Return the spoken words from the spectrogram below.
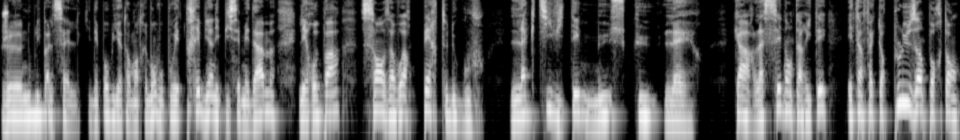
Je n'oublie pas le sel, qui n'est pas obligatoirement très bon. Vous pouvez très bien épicer, mesdames, les repas sans avoir perte de goût. L'activité musculaire. Car la sédentarité est un facteur plus important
